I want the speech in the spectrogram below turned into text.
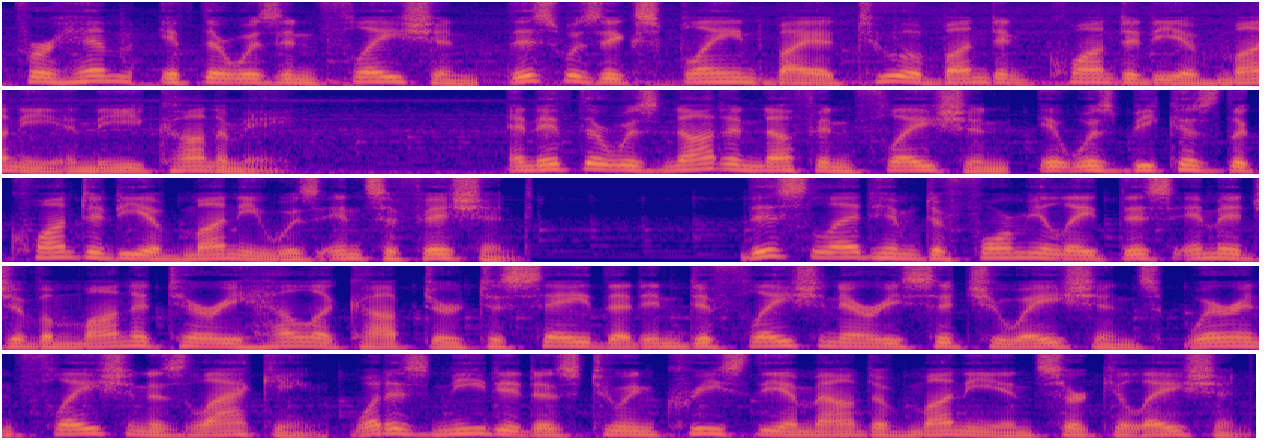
For him, if there was inflation, this was explained by a too abundant quantity of money in the economy. And if there was not enough inflation, it was because the quantity of money was insufficient. This led him to formulate this image of a monetary helicopter to say that in deflationary situations, where inflation is lacking, what is needed is to increase the amount of money in circulation.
